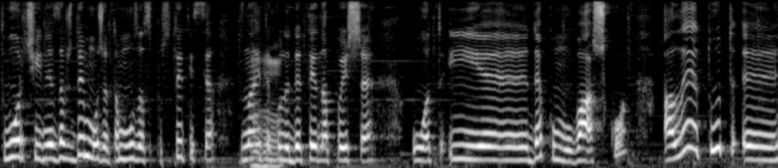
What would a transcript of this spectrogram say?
творчий, не завжди може там муза спуститися. Знаєте, коли дитина пише, от і е, декому важко. Але тут е,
